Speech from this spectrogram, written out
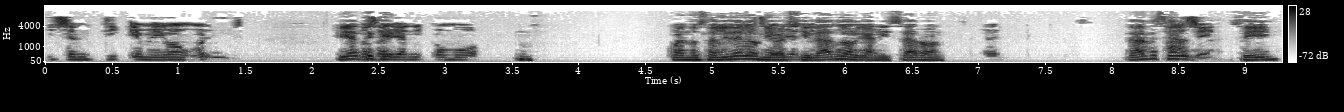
Y sentí que me iba a morir. Fíjate No sabía que ni cómo. cuando salí de la no universidad lo organizaron. De ser- ¿Ah, sí? Sí.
